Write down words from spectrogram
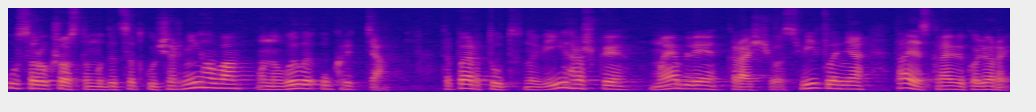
У 46-му дитсадку Чернігова оновили укриття. Тепер тут нові іграшки, меблі, краще освітлення та яскраві кольори.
